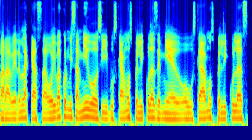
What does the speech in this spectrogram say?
para ver en la casa o iba con mis amigos y buscábamos películas de miedo o buscábamos películas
